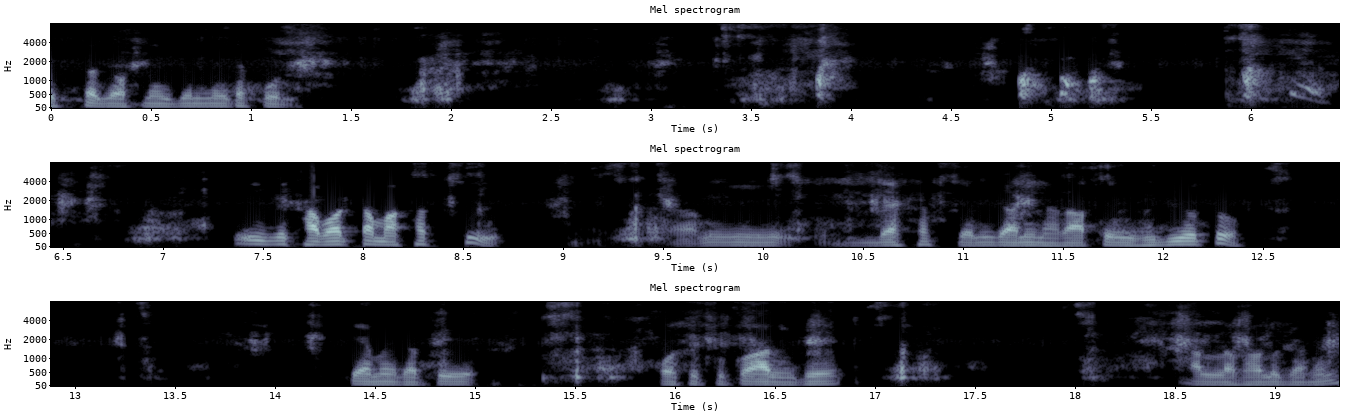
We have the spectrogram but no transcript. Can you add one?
এক্সট্রা যত্নের জন্য এটা করি। এই যে খাবারটা মাখাচ্ছি, আমি দেখাচ্ছি, আমি জানি না রাতের ভিডিও তো। ক্যামেরাতে কতটুকু আসবে, আল্লাহ ভালো জানেন।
